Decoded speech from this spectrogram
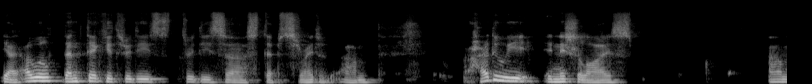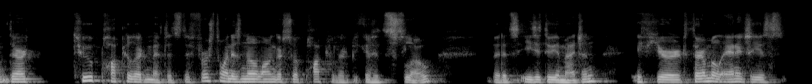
yeah, I will then take you through these through these uh, steps, right? Um, how do we initialize? Um, there are two popular methods. The first one is no longer so popular because it's slow, but it's easy to imagine. If your thermal energy is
